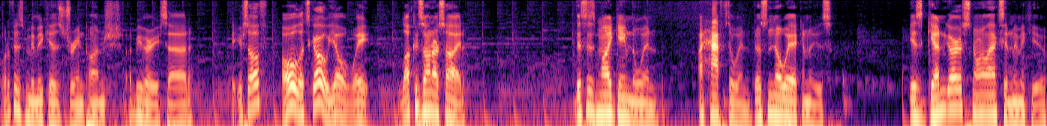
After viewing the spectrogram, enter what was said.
What if his Mimikyu has Drain Punch? That'd be very sad. Hit yourself? Oh, let's go. Yo, wait. Luck is on our side. This is my game to win. I have to win. There's no way I can lose. Has Gengar, Snorlax, and Mimikyu.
